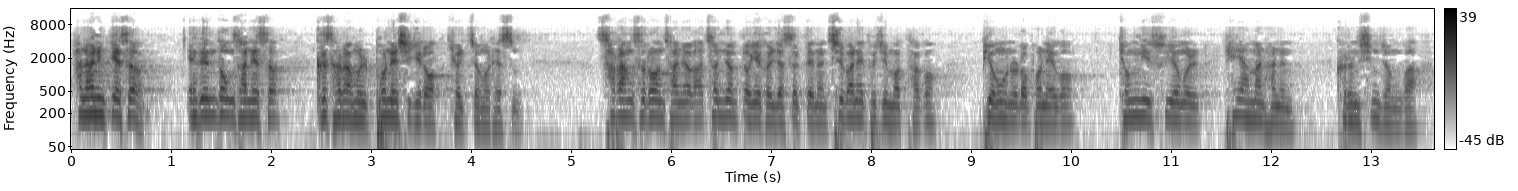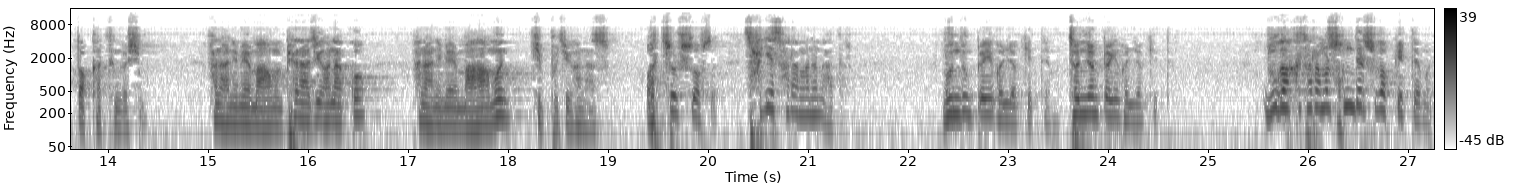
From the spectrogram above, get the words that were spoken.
하나님께서 에덴 동산에서 그 사람을 보내시기로 결정을 했습니다. 사랑스러운 자녀가 전염병에 걸렸을 때는 집안에 두지 못하고 병원으로 보내고 격리 수용을 해야만 하는 그런 심정과 똑같은 것입니다. 하나님의 마음은 편하지가 않았고 하나님의 마음은 기쁘지가 않았습니다. 어쩔 수 없어. 자기 사랑하는 아들. 문둥병이 걸렸기 때문에, 전염병이 걸렸기 때문에. 누가 그 사람을 손댈 수가 없기 때문에.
